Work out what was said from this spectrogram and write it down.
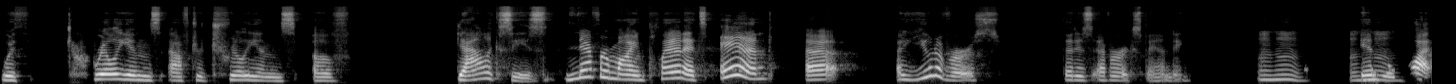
with trillions after trillions of galaxies, never mind planets, and a, a universe that is ever expanding. Mm-hmm. Mm-hmm. In what?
